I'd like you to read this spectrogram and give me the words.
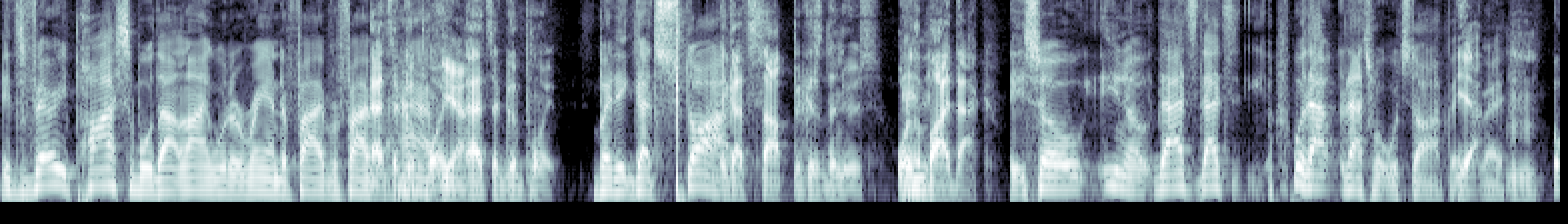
It's very possible that line would have ran to five or five. That's a and good point. Yeah. That's a good point. But it got stopped. It got stopped because of the news or And- the buyback. So you know that's that's well that that's what would stop it, Yeah. right? Mm-hmm.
